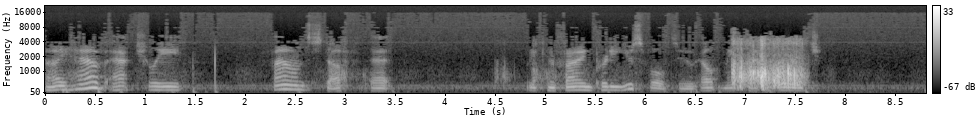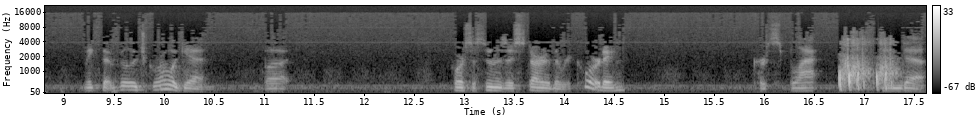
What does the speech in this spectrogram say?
I have actually found stuff that we can find pretty useful to help make that village make that village grow again. But of course, as soon as I started the recording, kersplat and death.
